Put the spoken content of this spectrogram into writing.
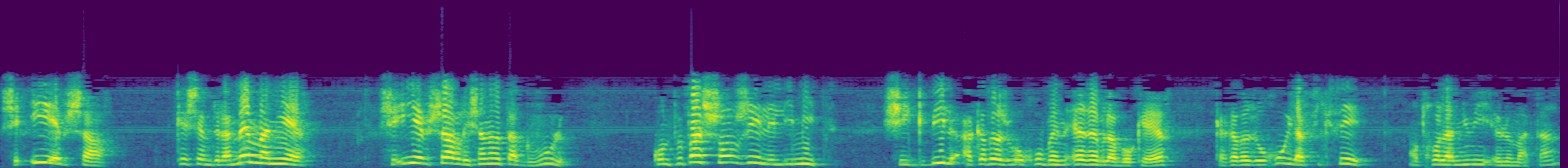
chez Ievchar, Keshem, de la même manière, chez Ievchar, les Shanot Gvul, qu'on ne peut pas changer les limites, chez Gbil Akadosh ben Erev la Boker, qu'Akadosh il a fixé entre la nuit et le matin.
